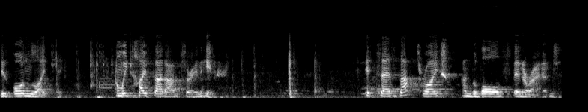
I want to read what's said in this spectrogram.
is unlikely. And we type that answer in here. It says that's right and the balls spin around.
